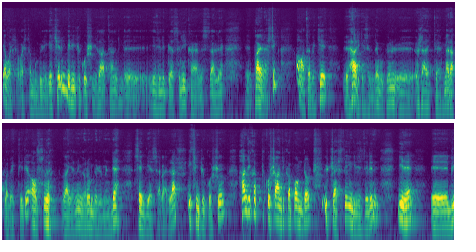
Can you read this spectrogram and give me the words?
yavaş yavaş da bugüne geçelim. Birinci koşuyu zaten e, yedili piyasanın ayağını sizlerle e, paylaştık. Ama tabii ki herkesin de bugün e, özellikle merakla beklediği Altılı Gayan'ın yorum bölümünde sevgiye severler. İkinci koşu, handikap bir koşu handikap 14, 3 yaşlı İngilizlerin yine e, bir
